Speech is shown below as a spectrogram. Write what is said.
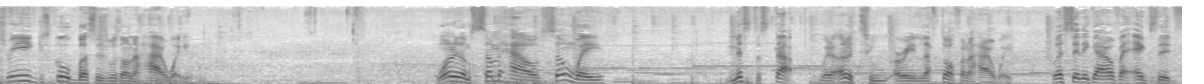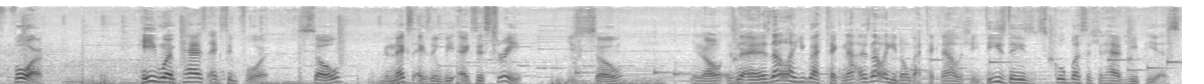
Three school buses was on a highway. One of them somehow, some way, missed the stop where the other two already left off on the highway. Let's say they got off at exit four. He went past exit four, so the next exit will be exit three. So, you know, it's not, it's not like you got technology. It's not like you don't got technology. These days, school buses should have GPS.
